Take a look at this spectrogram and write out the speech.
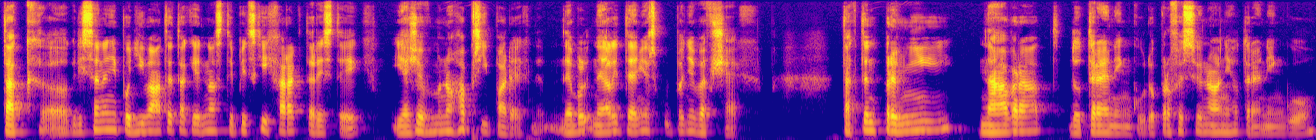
Tak eh, když se na ně podíváte, tak jedna z typických charakteristik je, že v mnoha případech, ne téměř úplně ve všech, tak ten první návrat do tréninku, do profesionálního tréninku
